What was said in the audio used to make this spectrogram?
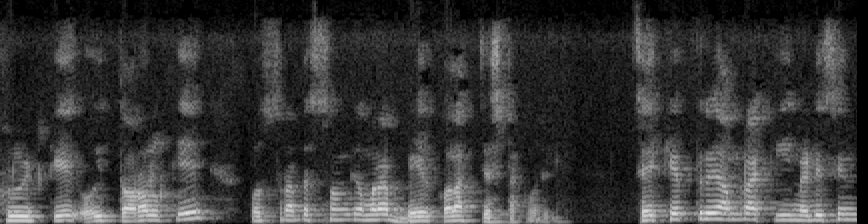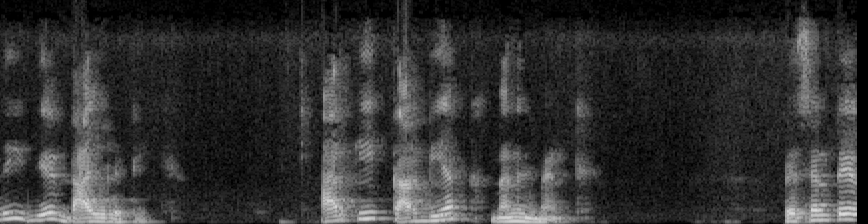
ফ্লুইডকে, ওই তরলকে প্রস্রাবের সঙ্গে আমরা বের করার চেষ্টা করি। সেই ক্ষেত্রে আমরা কি মেডিসিন দিই? যে ডায়ুরেটিক আর কি? কার্ডিয়াক ম্যানেজমেন্ট পেশেন্টের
